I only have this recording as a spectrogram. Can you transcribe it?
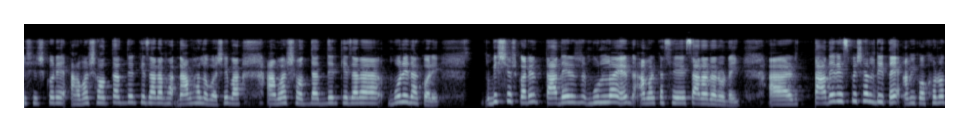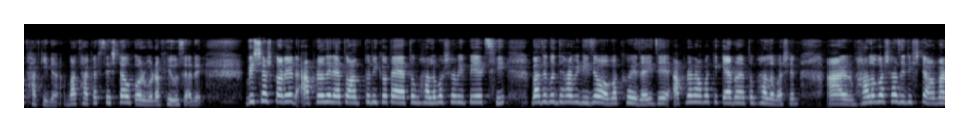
বিশেষ করে আমার সন্তানদেরকে যারা না ভালোবাসে বা আমার সন্তানদেরকে যারা মনে না করে, বিশ্বাস করেন, তাদের মূল্যায়ন আমার কাছে চারানারও নাই। আর তাদের স্পেশাল ডেতে আমি কখনো থাকি না বা থাকার চেষ্টাও করব না ফিউচারে বিশ্বাস করেন, আপনাদের এত আন্তরিকতা, এত ভালোবাসা আমি পেয়েছি, মাঝে মধ্যে আমি নিজেও অবাক হয়ে যাই যে আপনারা আমাকে কেন এত ভালোবাসেন? আর ভালোবাসা জিনিসটা আমার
